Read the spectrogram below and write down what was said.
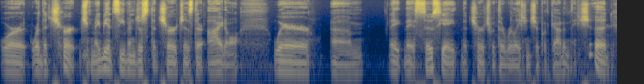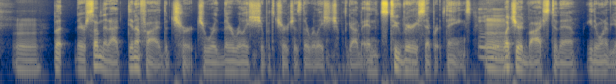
or or the church, maybe it's even just the church as their idol, where um, they they associate the church with their relationship with God, and they should. But there's some that identify the church or their relationship with the church as their relationship with God, and it's two very separate things. What's your advice to them, either one of you?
